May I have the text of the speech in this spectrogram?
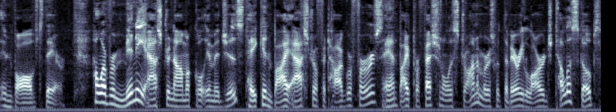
involved there. However, many astronomical images taken by astrophotographers and by professional astronomers with the very large telescopes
